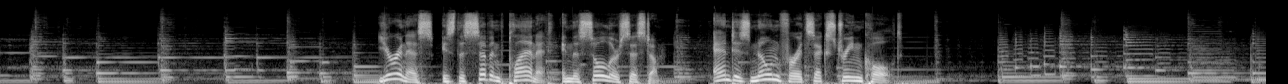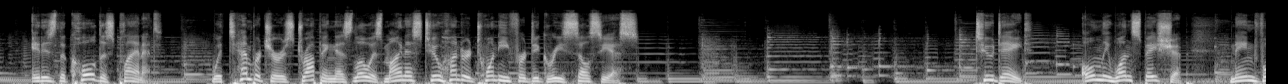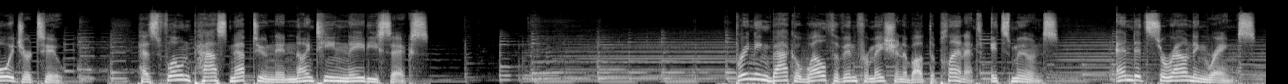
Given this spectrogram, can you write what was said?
Uranus is the seventh planet in the solar system and is known for its extreme cold. It is the coldest planet, with temperatures dropping as low as minus 224 degrees Celsius. To date, only one spaceship, named Voyager 2, has flown past Neptune in 1986, bringing back a wealth of information about the planet, its moons, and its surrounding rings.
